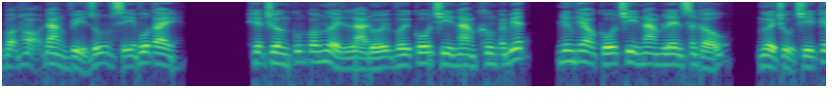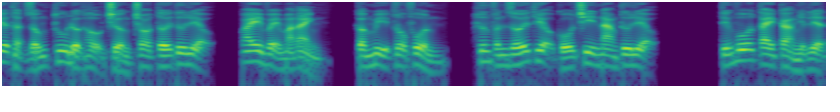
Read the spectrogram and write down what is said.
bọn họ đang vì dũng sĩ vỗ tay. Hiện trường cũng có người là đối với cố chi nam không quen biết, nhưng theo cố chi nam lên sân khấu, người chủ trì kia thật giống thu được hậu trường cho tới tư liệu, quay về màn ảnh, cầm mịt rộ phồn hưng phấn giới thiệu cố chi nam tư liệu. Tiếng vỗ tay càng nhiệt liệt.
